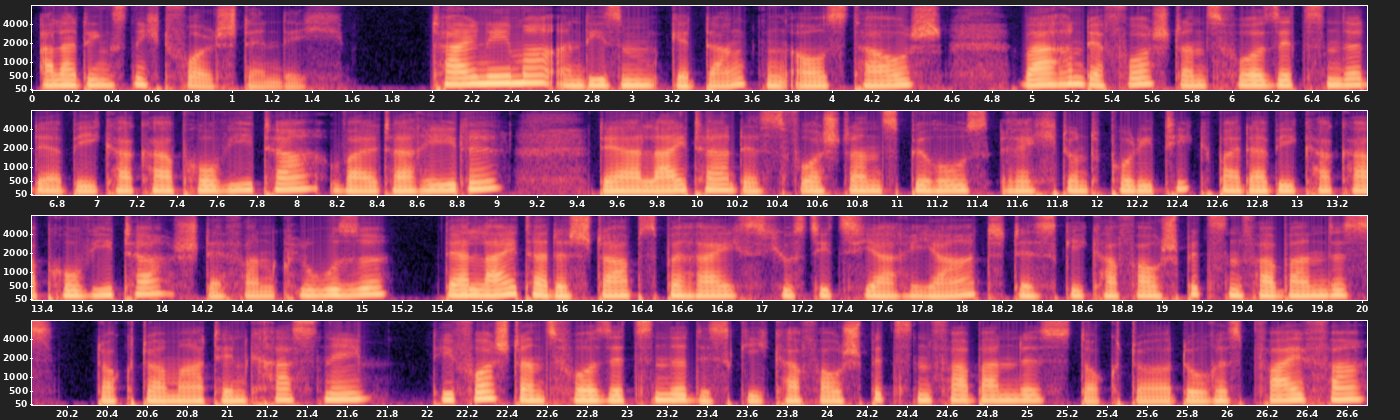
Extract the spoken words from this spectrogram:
allerdings nicht vollständig. Teilnehmer an diesem Gedankenaustausch waren der Vorstandsvorsitzende der BKK Provita, Walter Redl, der Leiter des Vorstandsbüros Recht und Politik bei der BKK Provita, Stefan Klose, der Leiter des Stabsbereichs Justiziariat des GKV Spitzenverbandes, Dr. Martin Krasny, die Vorstandsvorsitzende des GKV Spitzenverbandes Dr. Doris Pfeiffer,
